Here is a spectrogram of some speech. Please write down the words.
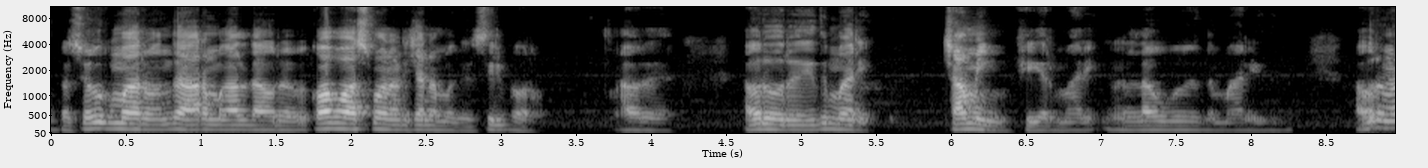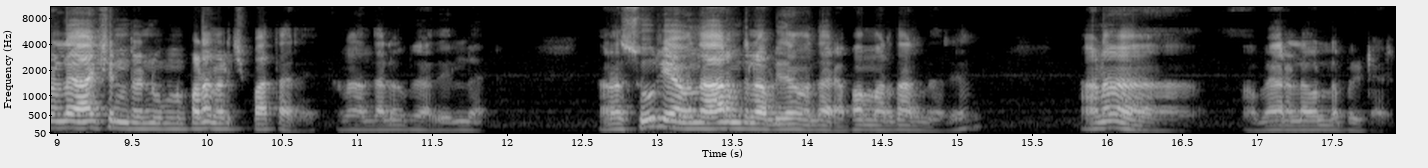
இப்போ சிவகுமார் வந்து ஆரம்ப காலத்தில் அவர் கோபவாசமாக நடித்தா நமக்கு சிரிப்பு வரும். அவர் அவர் ஒரு இது மாதிரி சாமிங் ஃபிகர் மாதிரி லவ் இந்த மாதிரி இது. அவர் நல்ல ஆக்ஷன் ரெண்டு மூணு படம் நடித்து பார்த்தாரு. ஆனால் அந்த அளவுக்கு அது இல்லை. ஆனால் சூர்யா வந்து ஆரம்பத்தில் அப்படி தான் வந்தார். அப்பா மாதிரி தான் இருந்தார். ஆனால் வேறு லெவலில் போயிட்டார்.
